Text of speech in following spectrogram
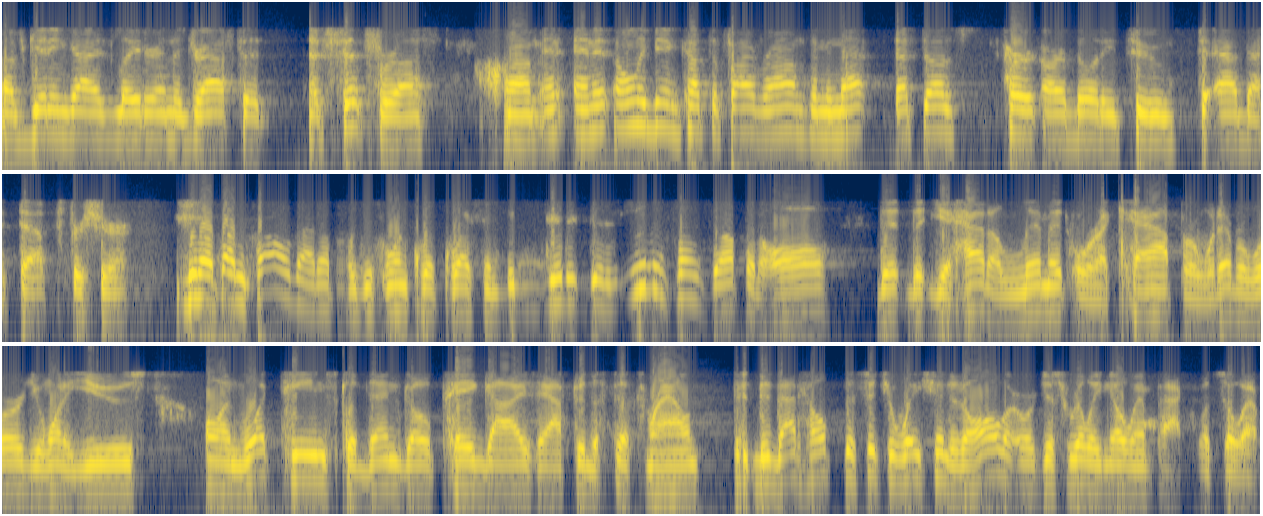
of getting guys later in the draft that that fit for us. Um, and, and it only being cut to five rounds, I mean that that does hurt our ability to to add that depth for sure. You know, if I can follow that up with just one quick question, did it did it even things up at all that that you had a limit or a cap or whatever word you want to use on what teams could then go pay guys after the fifth round? Did, did that help the situation at all, or just really no impact whatsoever?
